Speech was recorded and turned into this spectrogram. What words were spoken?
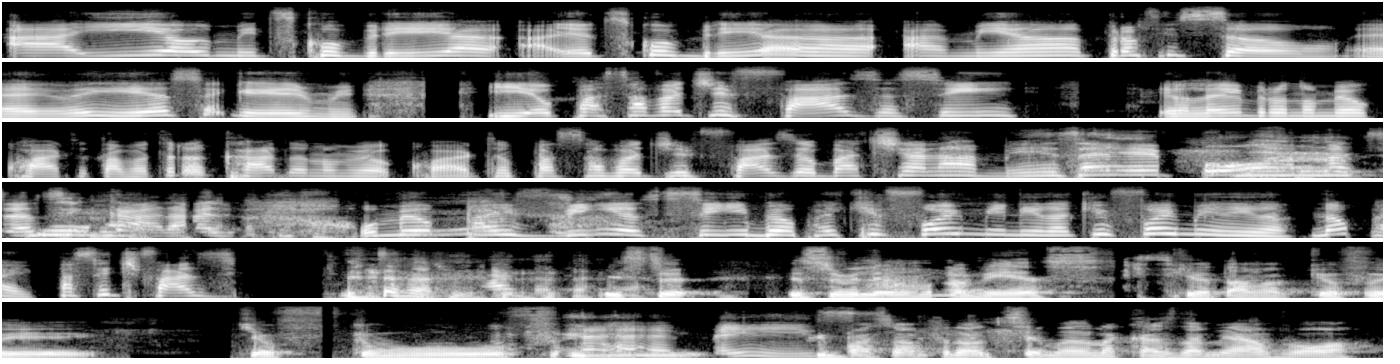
aí eu me descobri, eu descobri a, a minha profissão. É, eu ia ser gamer. E eu passava de fase assim. Eu lembro no meu quarto, eu tava trancada no meu quarto, eu passava de fase, eu batia na mesa, é porra, assim, caralho. O meu pai vinha assim, meu pai, que foi, menina? Que foi, menina? Não, pai, passei de fase. isso, isso me lembra uma vez que eu tava, que eu fui, que eu, que eu fui, é, fui passar o final de semana na casa da minha avó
